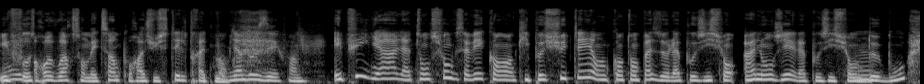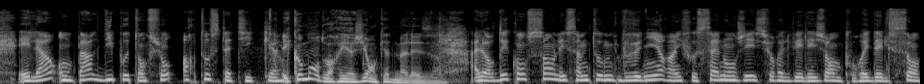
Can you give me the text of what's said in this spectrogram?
il Ah oui. faut revoir son médecin pour ajuster le traitement. Faut bien doser. Quoi. Et puis il y a la tension, vous savez, quand, qui peut chuter en- quand on passe de la position allongée à la position Mm. debout. Et là, on parle d'hypotension orthostatique. Et comment on doit réagir en cas de malaise Alors dès qu'on sent les symptômes venir, hein, il faut s'allonger et surélever les jambes pour aider le sang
